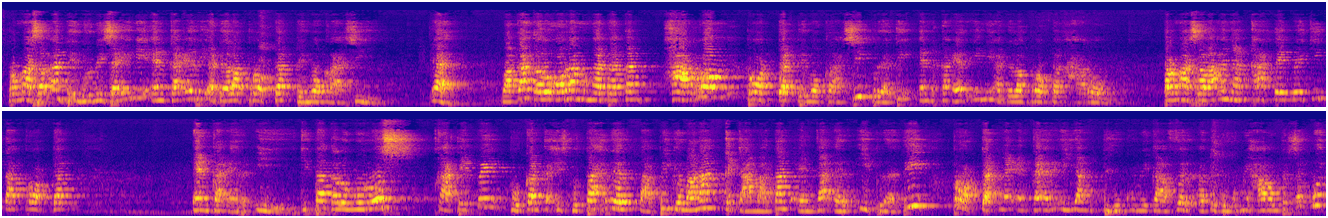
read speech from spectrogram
Permasalahan di Indonesia ini NKRI adalah produk demokrasi. Ya, maka kalau orang mengatakan haram produk demokrasi berarti NKRI ini adalah produk haram. Permasalahannya KTP kita produk NKRI. Kita kalau ngurus KTP bukan ke Hizbut Tahrir tapi ke mana kecamatan NKRI berarti produknya NKRI yang dihukumi kafir atau dihukumi haram tersebut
